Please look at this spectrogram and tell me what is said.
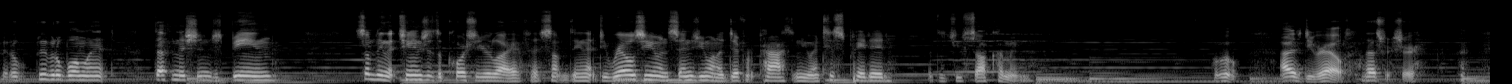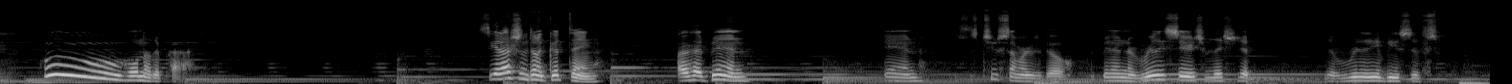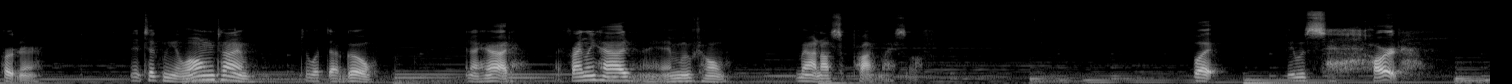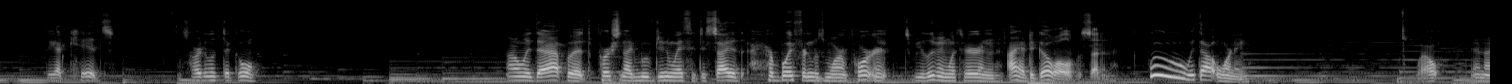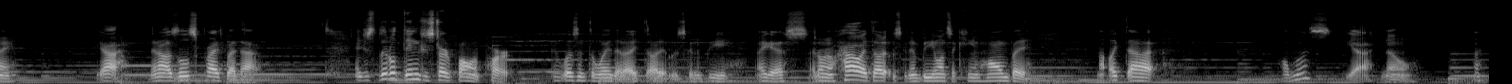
Pivotal, pivotal moment, definition just being something that changes the course of your life. That's something that derails you and sends you on a different path than you anticipated or that you saw coming. Whoa, I was derailed, that's for sure. Whoo, whole nother path. See, I'd actually done a good thing. I had been in, this is two summers ago, been in a really serious relationship with a really abusive partner. And it took me a long time to let that go. And I had. I finally had, and I moved home. Man, I was proud of myself. But it was hard. They had kids. It was hard to let that go. Not only that, but the person I'd moved in with had decided her boyfriend was more important to be living with her, and I had to go all of a sudden. Woo, without warning. Well, then I, yeah, then I was a little surprised by that. And just little things just started falling apart. It wasn't the way that I thought it was going to be, I guess. I don't know how I thought it was going to be once I came home, but not like that. Homeless? Yeah, no.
